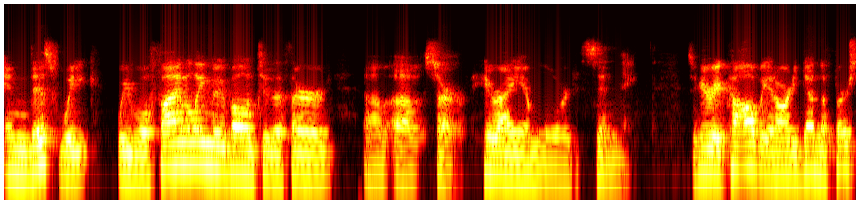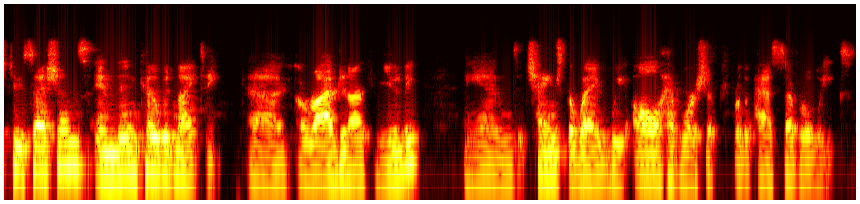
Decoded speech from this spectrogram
and this week, we will finally move on to the third um, of serve. Here I am, Lord, send me. So if you recall, we had already done the first two sessions, and then COVID 19 uh, arrived in our community and changed the way we all have worshiped for the past several weeks.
